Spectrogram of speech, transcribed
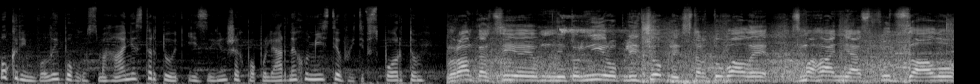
Окрім волейболу, змагання стартують із інших популярних у місті видів спорту. В рамках цього турніру пліч-опліч стартували змагання з футзалу,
